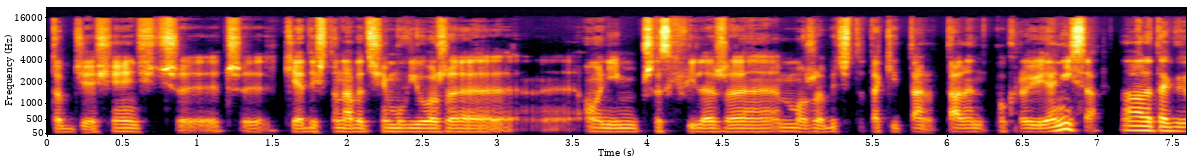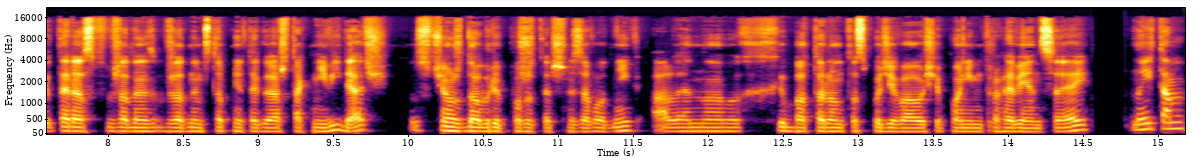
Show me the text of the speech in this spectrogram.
top 10, czy, czy kiedyś to nawet się mówiło, że o nim przez chwilę, że może być to taki ta talent pokroju Janisa. No ale tak teraz w żadnym, w żadnym stopniu tego aż tak nie widać. Wciąż dobry, pożyteczny zawodnik, ale no chyba Toronto spodziewało się po nim trochę więcej. No i tam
